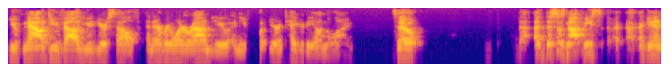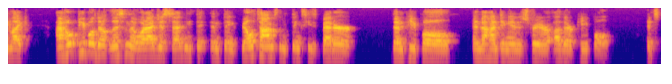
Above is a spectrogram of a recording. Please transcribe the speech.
you've now devalued yourself and everyone around you and you've put your integrity on the line. So this is not me, again, like I hope people don't listen to what I just said and, th- and think Bill Thompson thinks he's better than people in the hunting industry or other people. It's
